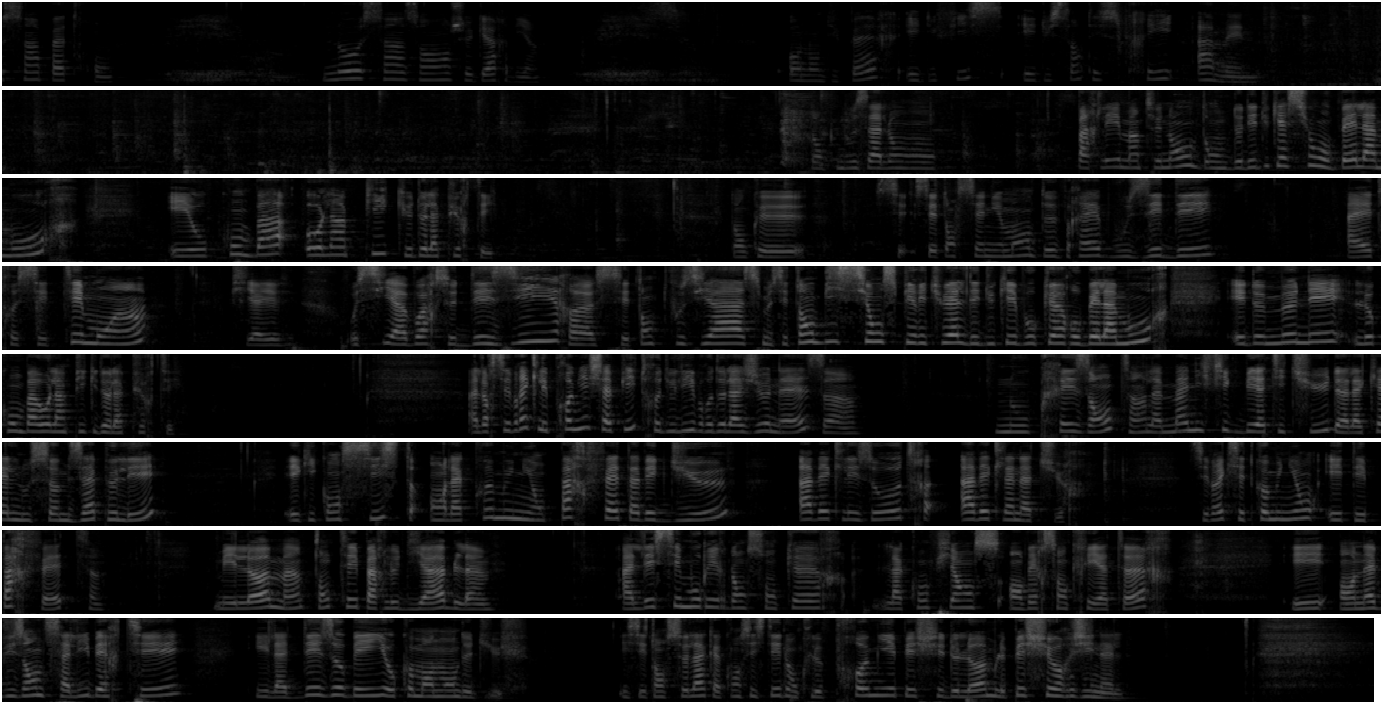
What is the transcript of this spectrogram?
nos saints patrons, nos saints anges gardiens. Au nom du Père et du Fils et du Saint-Esprit. Amen. Donc nous allons parler maintenant donc, de l'éducation au bel amour et au combat olympique de la pureté. Donc euh, cet enseignement devrait vous aider à être ses témoins, puis aussi à avoir ce désir, euh, cet enthousiasme, cette ambition spirituelle d'éduquer vos cœurs au bel amour et de mener le combat olympique de la pureté. Alors c'est vrai que les premiers chapitres du livre de la Genèse nous présentent hein, la magnifique béatitude à laquelle nous sommes appelés et qui consiste en la communion parfaite avec Dieu, avec les autres, avec la nature. C'est vrai que cette communion était parfaite, mais l'homme, hein, tenté par le diable, a laissé mourir dans son cœur la confiance envers son Créateur, et en abusant de sa liberté, il a désobéi au commandement de Dieu. Et c'est en cela qu'a consisté donc le premier péché de l'homme, le péché originel.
